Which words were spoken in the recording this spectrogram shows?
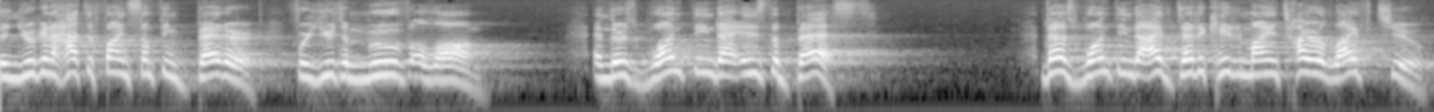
then you're going to have to find something better for you to move along. And there's one thing that is the best. That's one thing that I've dedicated my entire life to.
